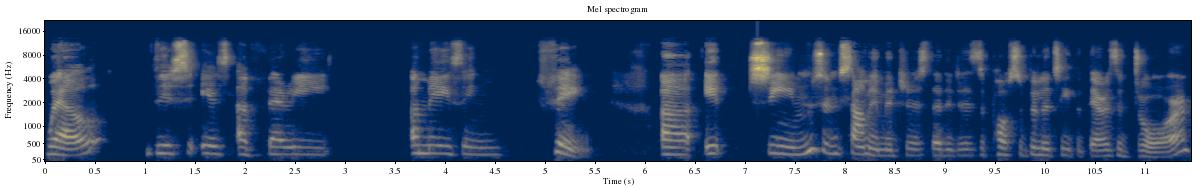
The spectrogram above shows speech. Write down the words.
Well, this is a very amazing thing. Uh, it seems in some images that it is a possibility that there is a door,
